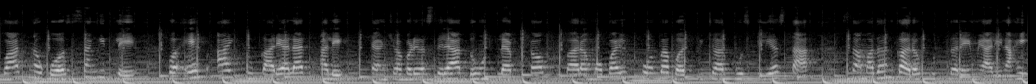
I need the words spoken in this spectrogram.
वाद नको असं सांगितले व एफ आय यू कार्यालयात आले. त्यांच्याकडे असलेल्या दोन लॅपटॉप बारा मोबाईल फोनबाबत विचारपूस केली असता समाधानकारक उत्तरे मिळाली नाही.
